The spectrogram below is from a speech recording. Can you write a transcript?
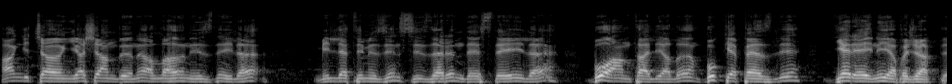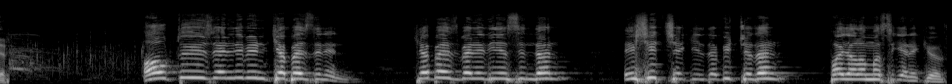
Hangi çağın yaşandığını Allah'ın izniyle milletimizin sizlerin desteğiyle bu Antalyalı, bu Kepezli gereğini yapacaktır. 650 bin Kepezli'nin Kepez Belediyesi'nden eşit şekilde bütçeden faydalanması gerekiyor.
